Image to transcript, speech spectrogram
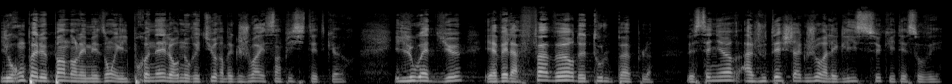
ils rompaient le pain dans les maisons et ils prenaient leur nourriture avec joie et simplicité de cœur. Ils louaient Dieu et avaient la faveur de tout le peuple le Seigneur ajoutait chaque jour à l'Église ceux qui étaient sauvés.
